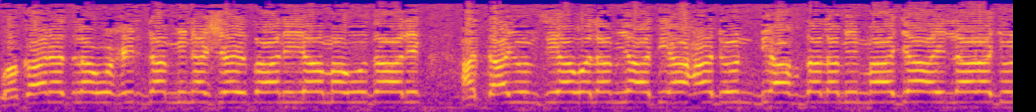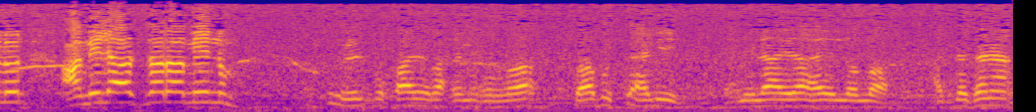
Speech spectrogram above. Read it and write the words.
وكانت له حرزا من الشيطان يومه ذلك حتى يمسي ولم يأتي أحد بأفضل مما جاء إلا رجل عمل أكثر منه. يقول البخاري رحمه الله باب التهليل يعني لا إله إلا الله. حدثنا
